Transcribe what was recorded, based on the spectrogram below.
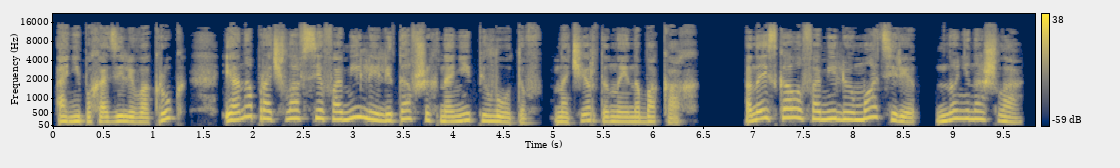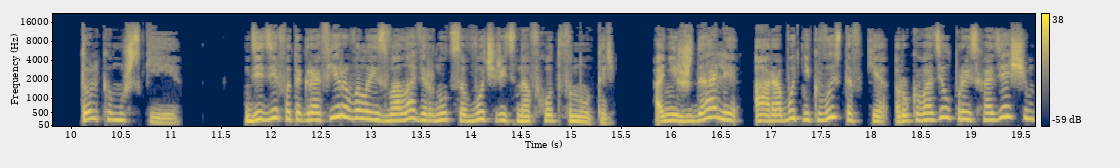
Они походили вокруг, и она прочла все фамилии летавших на ней пилотов, начертанные на боках. Она искала фамилию матери, но не нашла, только мужские. Диди фотографировала и звала вернуться в очередь на вход внутрь. Они ждали, а работник выставки руководил происходящим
